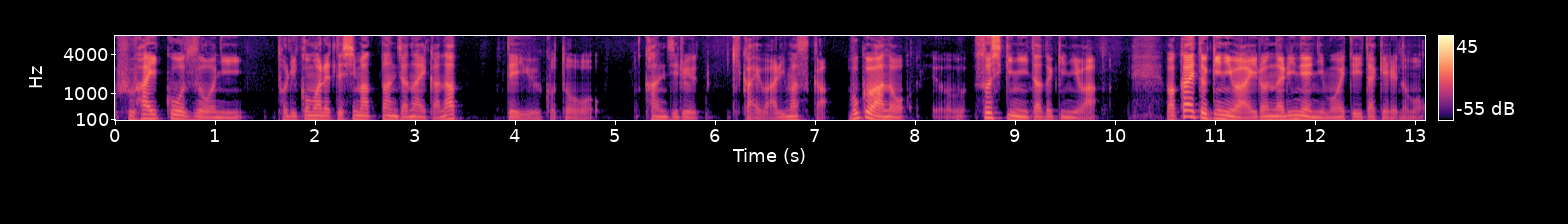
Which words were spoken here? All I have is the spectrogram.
腐敗構造に取り込まれてしまったんじゃないかなっていうことを感じる機会はありますか？僕はあの組織にいた時には若い時にはいろんな理念に燃えていたけれども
